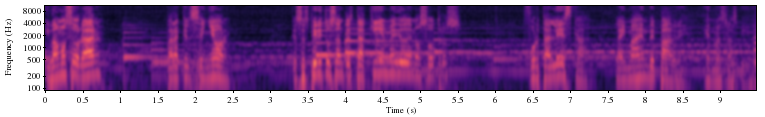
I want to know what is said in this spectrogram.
Y vamos a orar para que el Señor, que su Espíritu Santo está aquí en medio de nosotros, fortalezca la imagen de Padre en nuestras vidas.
